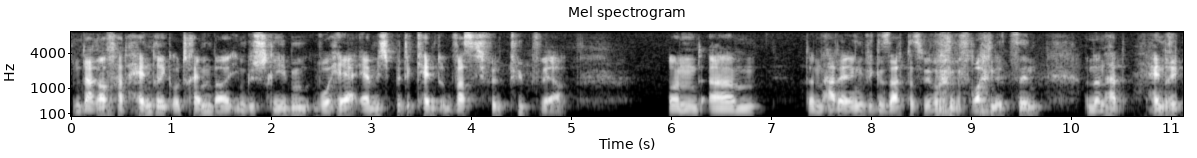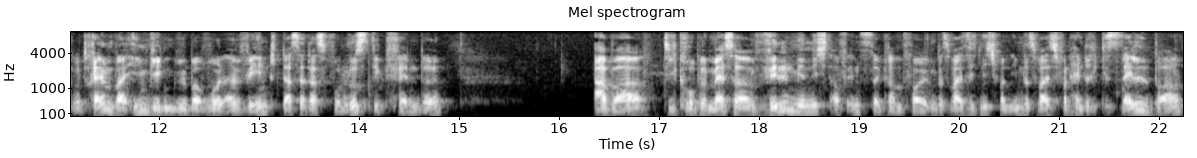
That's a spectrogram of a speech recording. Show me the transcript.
Und darauf hat Hendrik Otremba ihm geschrieben, woher er mich bitte kennt und was ich für ein Typ wäre. Und ähm, dann hat er irgendwie gesagt, dass wir wohl befreundet sind. Und dann hat Hendrik Otremba ihm gegenüber wohl erwähnt, dass er das wohl lustig fände. Aber die Gruppe Messer will mir nicht auf Instagram folgen. Das weiß ich nicht von ihm, das weiß ich von Hendrik selber.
